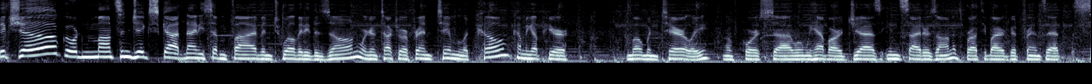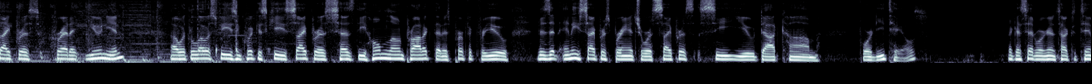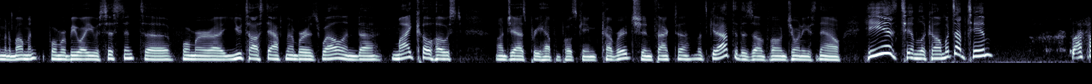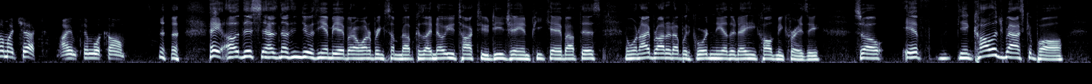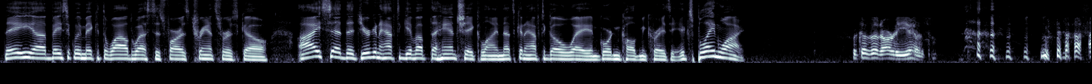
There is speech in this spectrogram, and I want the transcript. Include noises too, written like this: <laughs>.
Big Show, Gordon Monson, Jake Scott, 97.5 and 1280 The Zone. We're going to talk to our friend Tim LaComb coming up here momentarily. Of course, uh, when we have our Jazz Insiders on, it's brought to you by our good friends at Cyprus Credit Union. Uh, with the lowest fees and quickest keys, Cyprus has the home loan product that is perfect for you. Visit any Cyprus branch or cypruscu.com for details. Like I said, we're going to talk to Tim in a moment, former BYU assistant, uh, former uh, Utah staff member as well, and uh, my co host on Jazz pre half and post game coverage. In fact, uh, let's get out to the zone phone. Joining us now, he is Tim LaComb. What's up, Tim? Last time I checked, I am Tim LaComb. <laughs> <laughs> hey, uh, this has nothing to do with the NBA, but I want to bring something up because I know you talked to DJ and PK about this. And when I brought it up with Gordon the other day, he called me crazy. So if in college basketball they uh, basically make it the Wild West as far as transfers go. I said that you're going to have to give up the handshake line. That's going to have to go away. And Gordon called me crazy. Explain why. Because it already is. <laughs>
